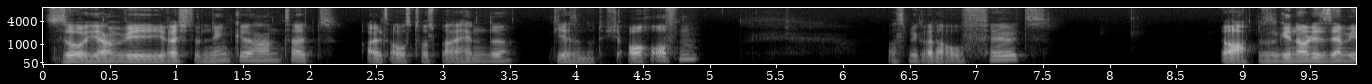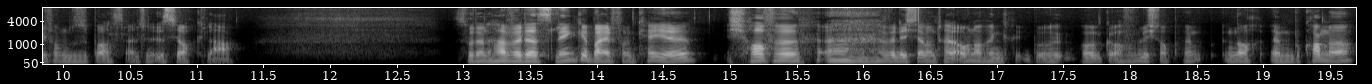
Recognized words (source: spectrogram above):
So, hier haben wir die rechte und linke Hand halt als austauschbare Hände. Die sind natürlich auch offen. Was mir gerade auffällt. Ja, das sind genau dieselben wie vom Super Saiyan, ist ja auch klar. So, dann haben wir das linke Bein von Kale. Ich hoffe, äh, wenn ich dann Teil auch noch hoffentlich noch, noch ähm, bekomme,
